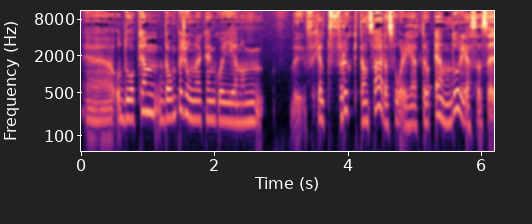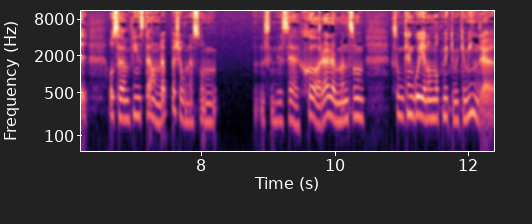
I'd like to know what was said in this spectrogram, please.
Eh, och då kan de personerna kan gå igenom helt fruktansvärda svårigheter och ändå resa sig. Och sen finns det andra personer som ska jag säga, skörare men som, som kan gå igenom något mycket, mycket mindre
